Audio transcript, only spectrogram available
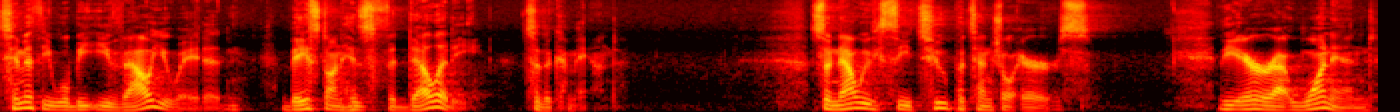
Timothy will be evaluated based on his fidelity to the command. So now we see two potential errors. The error at one end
